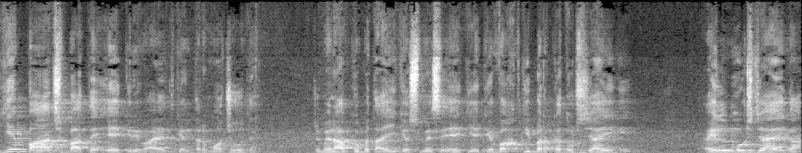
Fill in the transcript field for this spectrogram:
یہ پانچ باتیں ایک روایت کے اندر موجود ہیں۔ جو میں نے آپ کو بتائی کہ اس میں سے ایک یہ کہ وقت کی برکت اٹھ جائے گی، علم اٹھ جائے گا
